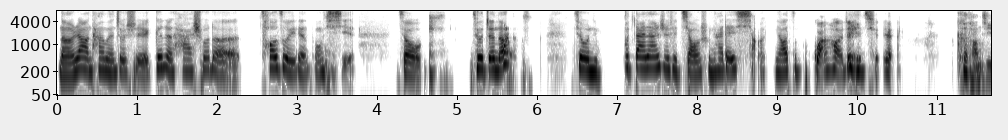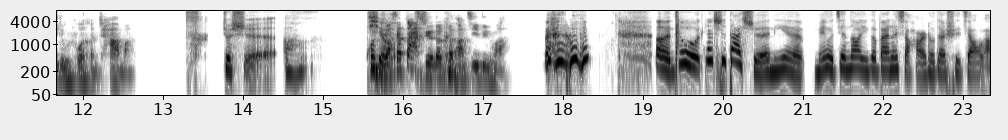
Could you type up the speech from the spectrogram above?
能让他们就是跟着他说的操作一点东西，就就真的就你不单单是去教书，你还得想你要怎么管好这一群人。课堂纪律会很差吗？就是嗯，会比较像大学的课堂纪律吗？嗯，就但是大学你也没有见到一个班的小孩都在睡觉了，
